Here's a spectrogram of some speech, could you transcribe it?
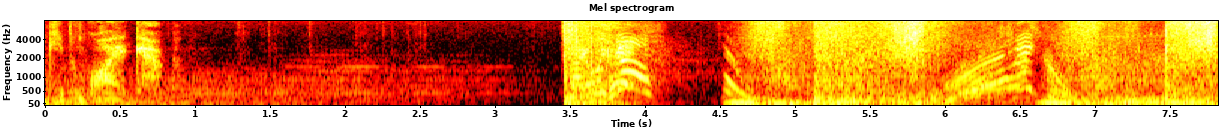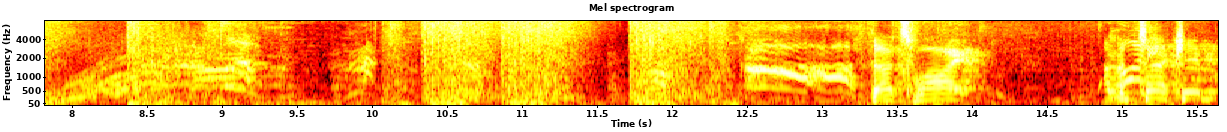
Keep him quiet, Cap. Here we go! That's why. Attack him.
